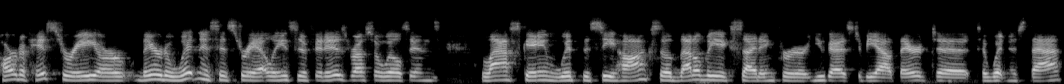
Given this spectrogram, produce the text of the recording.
part of history or there to witness history at least if it is Russell Wilson's last game with the Seahawks. So that'll be exciting for you guys to be out there to to witness that.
